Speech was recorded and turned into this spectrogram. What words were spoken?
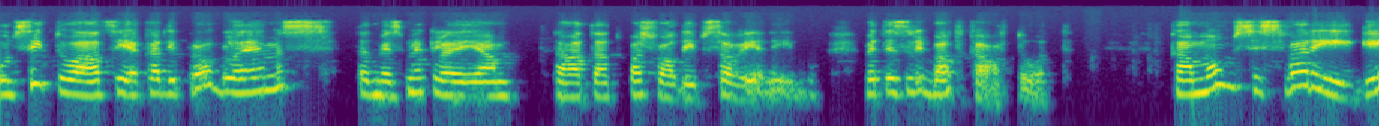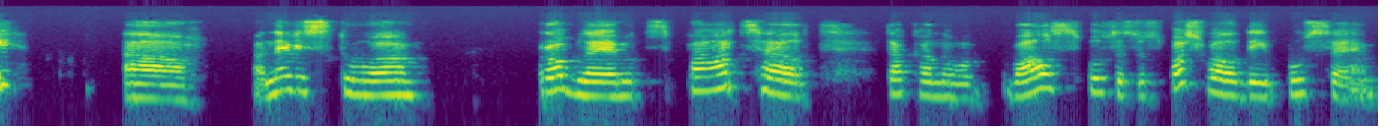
Un situācijā, kad ir problēmas, tad mēs meklējām tātad pašvaldības savienību. Bet es gribu atkārtot, ka mums ir svarīgi uh, nevis to problēmu pārcelt no valsts puses uz pašvaldību pusēm,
